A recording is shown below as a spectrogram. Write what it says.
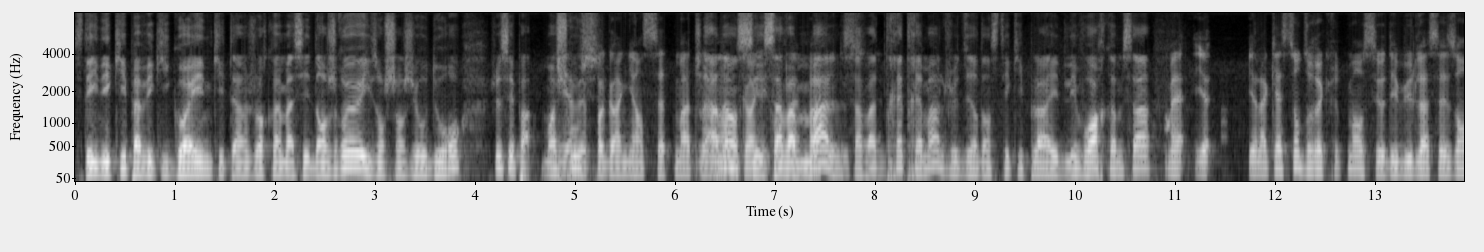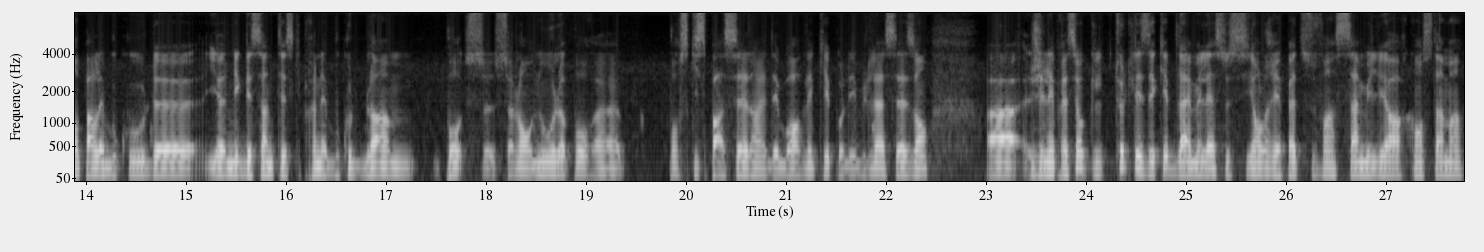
c'était une équipe avec Higuain qui était un joueur quand même assez dangereux. Ils ont changé au Douro. Je sais pas. Moi, je trouve. n'avaient pas gagné en 7 matchs. Ah non, ça va mal. Ça va très très mal, je veux dire, dans cette équipe-là. Et de les voir comme ça. Mais il y a, la question du recrutement aussi. Au début de la saison, on parlait beaucoup de. Il y a Nick DeSantis qui prenait beaucoup de blâme, pour, selon nous, là, pour, euh, pour ce qui se passait dans les déboires de l'équipe au début de la saison. Euh, j'ai l'impression que toutes les équipes de la MLS aussi, on le répète souvent, s'améliorent constamment.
